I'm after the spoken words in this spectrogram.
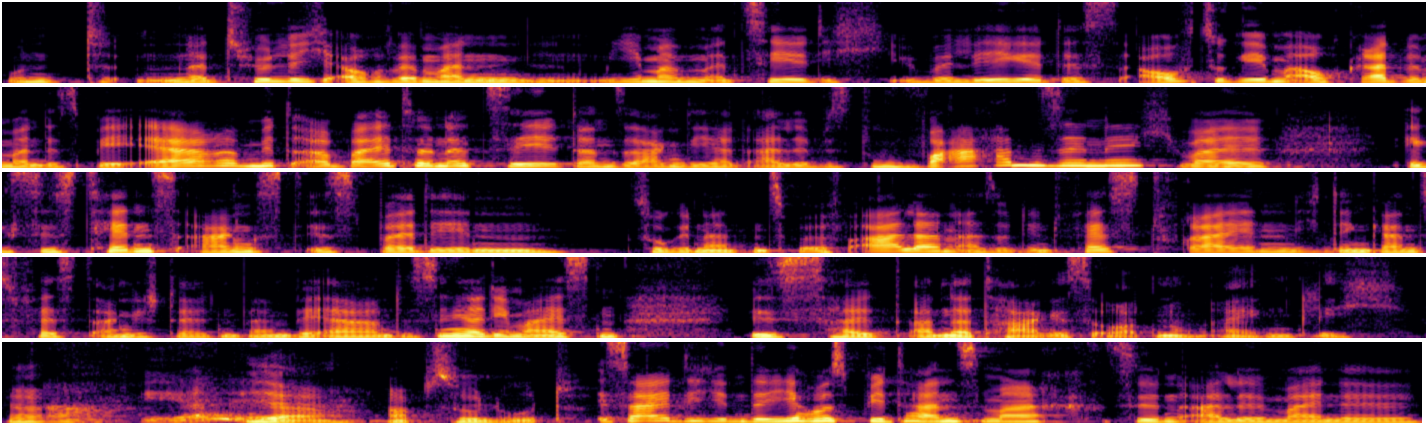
Und natürlich auch, wenn man jemandem erzählt, ich überlege, das aufzugeben, auch gerade wenn man das BR-Mitarbeitern erzählt, dann sagen die halt alle, bist du wahnsinnig, weil Existenzangst ist bei den sogenannten zwölf Alern, also den Festfreien, nicht den ganz Festangestellten beim BR, und das sind ja die meisten, ist halt an der Tagesordnung eigentlich. Ja. Ach, ehrlich? Ja, absolut. Seit ich in der Hospitanz mache, sind alle meine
